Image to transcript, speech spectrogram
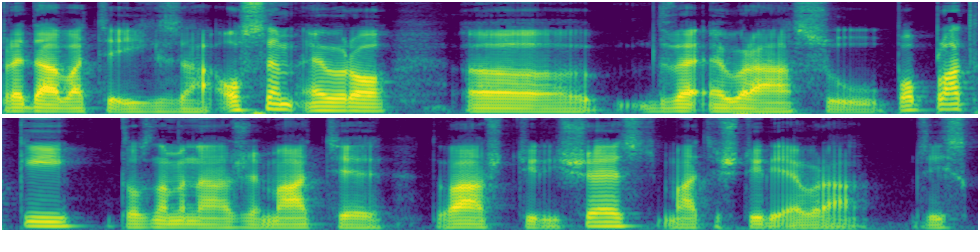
predávate ich za 8 eur, e, 2 eurá sú poplatky, to znamená, že máte 2, 4, 6, máte 4 eurá zisk.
